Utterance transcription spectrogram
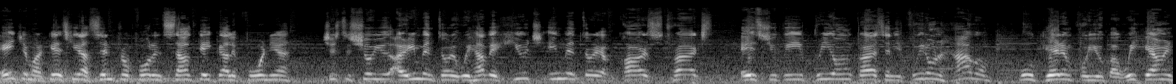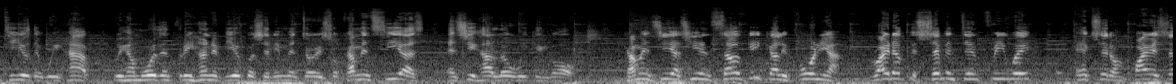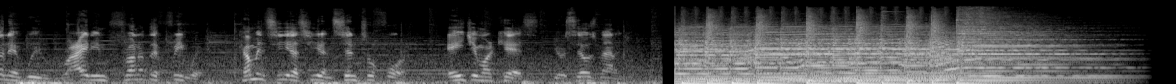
AJ Marquez here at Central Ford in South Gate, California. Just to show you our inventory, we have a huge inventory of cars, trucks, SUV, pre-owned cars, and if we don't have them, we'll get them for you, but we guarantee you that we have. We have more than 300 vehicles in inventory, so come and see us and see how low we can go. Come and see us here in South Gate, California, right up the 710 freeway, exit on Firestone, and we're right in front of the freeway. Come and see us here in Central Ford. AJ Marquez, your sales manager.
